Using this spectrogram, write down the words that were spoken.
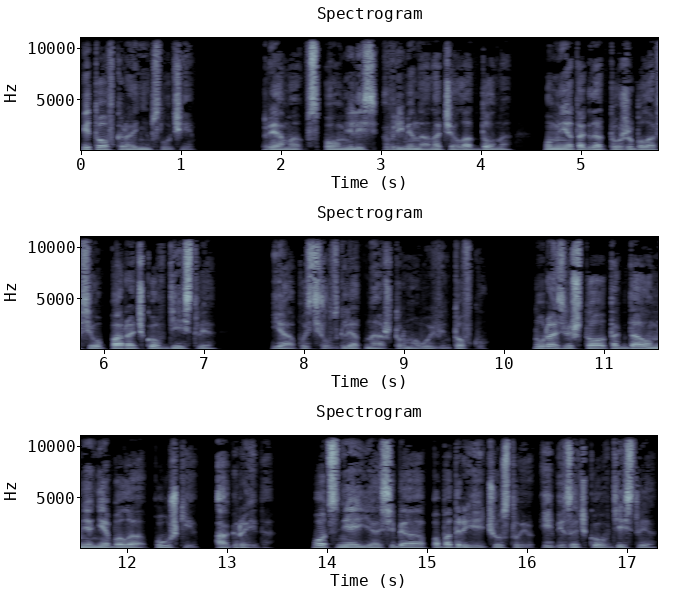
и то в крайнем случае. Прямо вспомнились времена начала аддона. У меня тогда тоже была всего пара очков действия. Я опустил взгляд на штурмовую винтовку. Ну, разве что тогда у меня не было пушки, а грейда. Вот с ней я себя пободрее чувствую и без очков действия.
